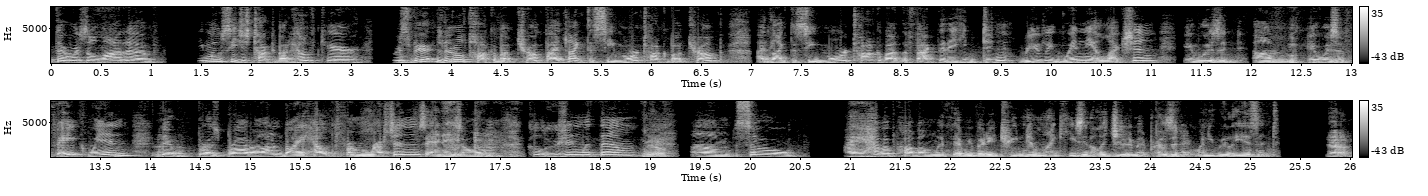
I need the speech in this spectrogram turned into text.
There was a lot of, he mostly just talked about health care. There was very little talk about Trump. I'd like to see more talk about Trump. I'd like to see more talk about the fact that he didn't really win the election. It was a, um, it was a fake win that was brought on by help from Russians and his own collusion with them. Yeah. Um, so I have a problem with everybody treating him like he's a legitimate president when he really isn't. Yeah,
